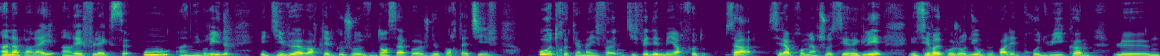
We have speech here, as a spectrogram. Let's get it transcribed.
un appareil, un réflexe ou un hybride, et qui veut avoir quelque chose dans sa poche de portatif, autre qu'un iPhone qui fait des meilleures photos. Ça, c'est la première chose, c'est réglé. Et c'est vrai qu'aujourd'hui, on peut parler de produits comme le,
